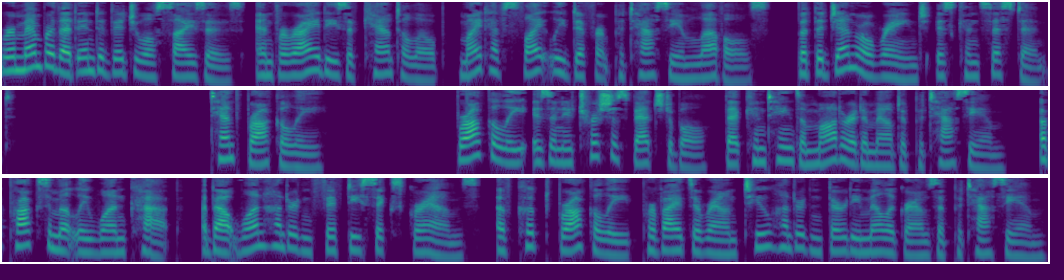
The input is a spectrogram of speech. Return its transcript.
Remember that individual sizes and varieties of cantaloupe might have slightly different potassium levels, but the general range is consistent. 10th Broccoli Broccoli is a nutritious vegetable that contains a moderate amount of potassium, Approximately 1 cup, about 156 grams, of cooked broccoli provides around 230 milligrams of potassium.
